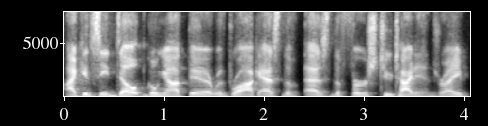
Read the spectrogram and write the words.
I could see Delp going out there with Brock as the as the first two tight ends, right?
